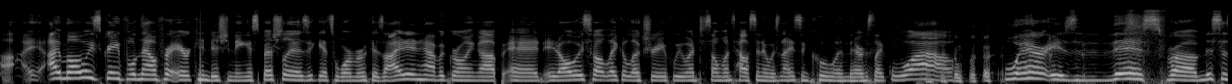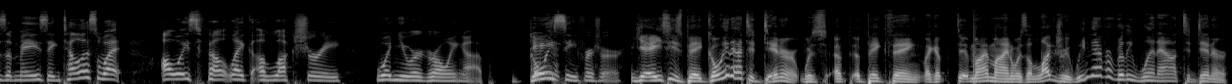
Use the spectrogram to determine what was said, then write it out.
I, I'm always grateful now for air conditioning, especially as it gets warmer, because I didn't have it growing up, and it always felt like a luxury if we went to someone's house and it was nice and cool in there. It's like, wow, where is this from? This is amazing. Tell us what always felt like a luxury when you were growing up. Going- AC for sure. Yeah, AC's big. Going out to dinner was a, a big thing. Like, a, in my mind, was a luxury. We never really went out to dinner.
